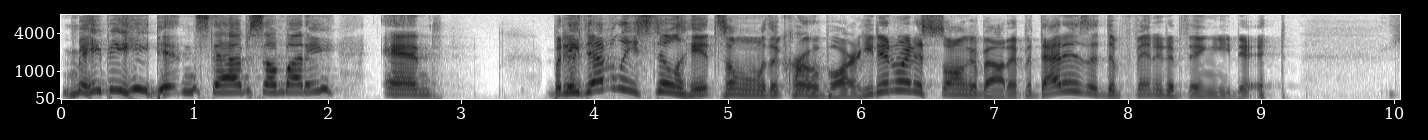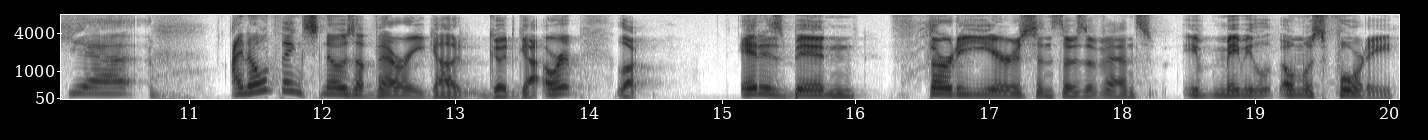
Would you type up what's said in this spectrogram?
maybe he didn't stab somebody and But he definitely still hit someone with a crowbar. He didn't write a song about it, but that is a definitive thing he did. yeah, I don't think Snow's a very good, good guy. Or look, it has been 30 years since those events, maybe almost 40.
